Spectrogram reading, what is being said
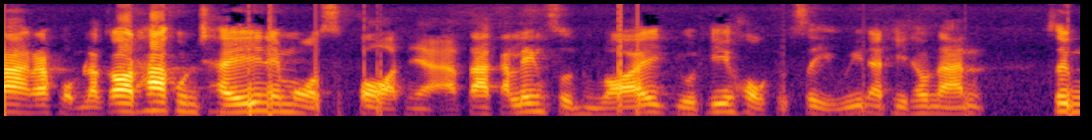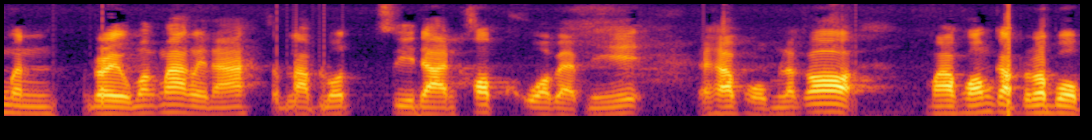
มากๆนะผมแล้วก็ถ้าคุณใช้ในโหมดสปอร์ตเนี่ยอัตราการเร่ง0ถึง100 อยู่ที่ 6.4 วินาทีเท่านั้น ซึ่งมันเร็วมากๆเลยนะสำหรับรถซีดานครอบครัวแบบนี้นะครับผมแล้วก็มาพร้อมกับระบบ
